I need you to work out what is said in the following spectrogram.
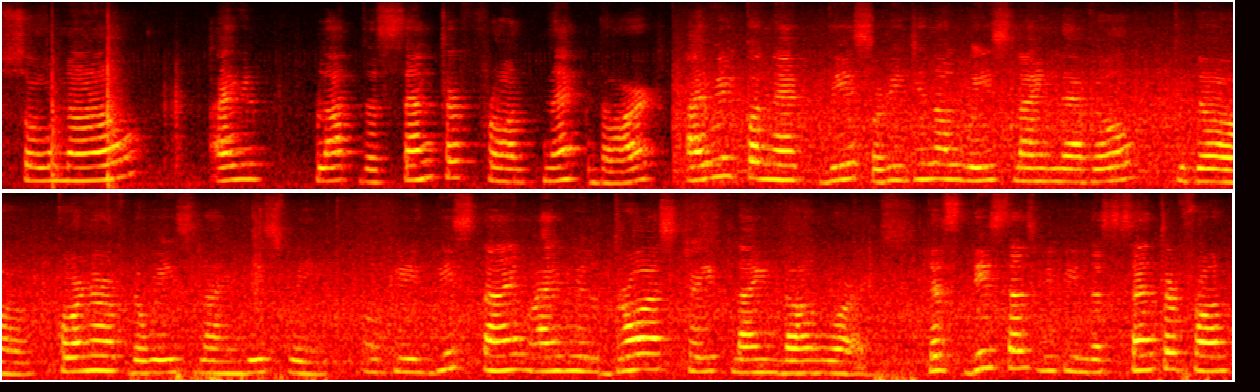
So now, I will plot the center front neck dart. I will connect this original waistline level to the corner of the waistline this way. Okay, this time I will draw a straight line downwards. This distance between the center front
